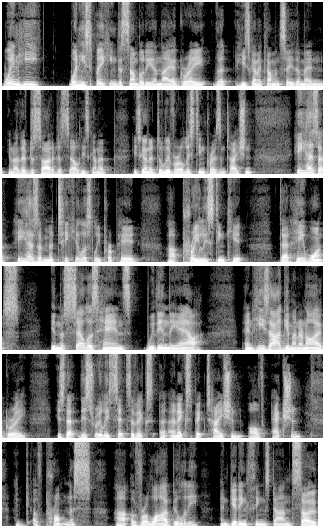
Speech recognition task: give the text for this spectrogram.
When he when he's speaking to somebody and they agree that he's going to come and see them and you know they've decided to sell, he's going to he's going to deliver a listing presentation. He has a he has a meticulously prepared uh, pre-listing kit that he wants in the seller's hands within the hour. And his argument, and I agree, is that this really sets ex- an expectation of action, of promptness, uh, of reliability, and getting things done. So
